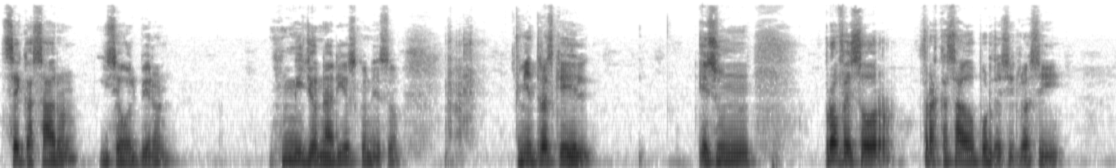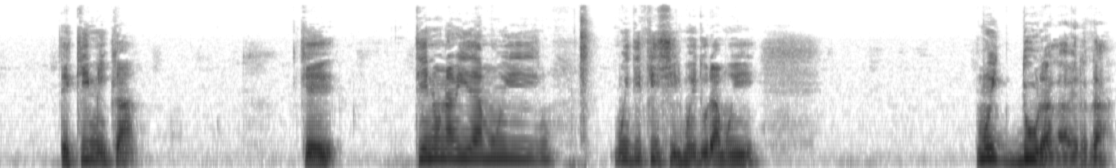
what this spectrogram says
se casaron y se volvieron millonarios con eso. Mientras que él es un profesor fracasado, por decirlo así, de química, que tiene una vida muy, muy difícil, muy dura, muy, muy dura, la verdad.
